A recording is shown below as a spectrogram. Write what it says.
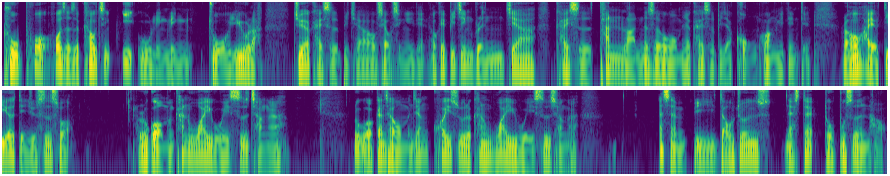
突破或者是靠近一五零零左右了，就要开始比较小心一点，OK，毕竟人家开始贪婪的时候，我们要开始比较恐慌一点点。然后还有第二点就是说，如果我们看外围市场啊，如果刚才我们这样快速的看外围市场啊。S&P、Dow Jones、Nasdaq 都不是很好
